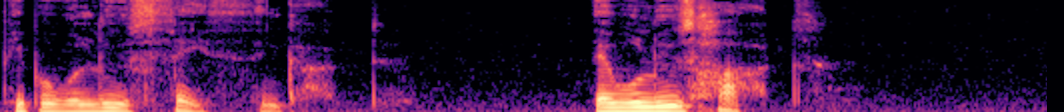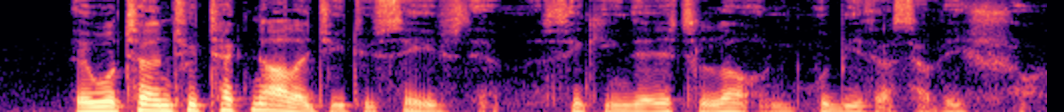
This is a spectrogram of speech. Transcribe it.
People will lose faith in God. They will lose heart. They will turn to technology to save them, thinking that it alone would be their salvation.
